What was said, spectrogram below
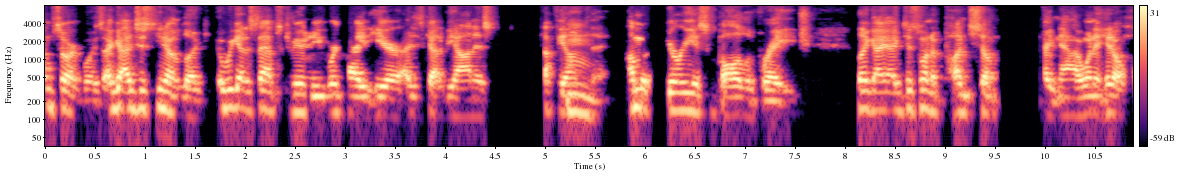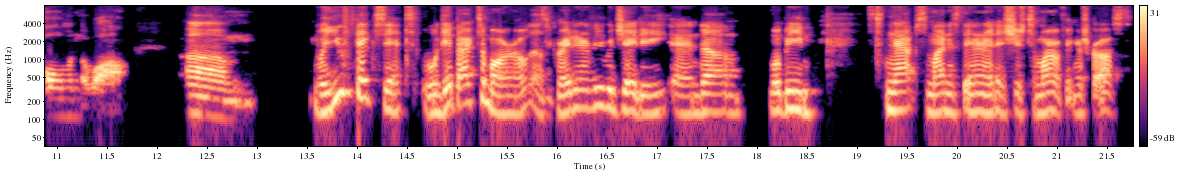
I'm sorry, boys. I, got, I just, you know, look, we got a Snaps community. We're tight here. I just got to be honest. I'm feeling mm. I'm a furious ball of rage. Like, I, I just want to punch something right now. I want to hit a hole in the wall. Um, well, you fix it. We'll get back tomorrow. That was a great interview with JD. And um, we'll be snaps minus the internet issues tomorrow. Fingers crossed.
